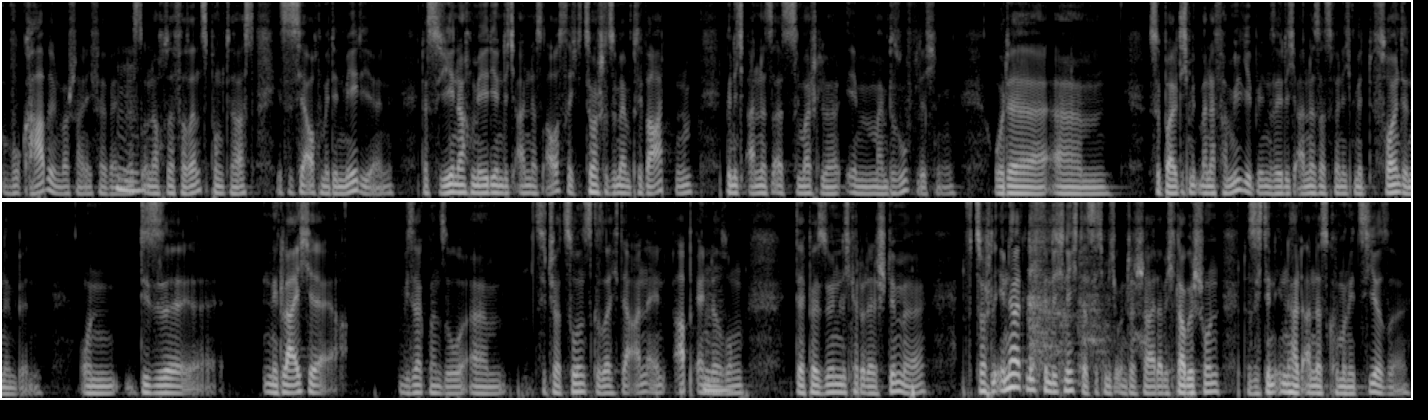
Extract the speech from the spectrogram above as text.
Vokabeln wahrscheinlich verwendest mhm. und auch Referenzpunkte hast, ist es ja auch mit den Medien, dass du je nach Medien dich anders ausrichtest. Zum Beispiel in meinem Privaten bin ich anders als zum Beispiel in meinem Beruflichen. Oder ähm, sobald ich mit meiner Familie bin, sehe ich anders, als wenn ich mit Freundinnen bin. Und diese eine gleiche, wie sagt man so, ähm, situationsgerechte An Abänderung mhm. der Persönlichkeit oder der Stimme zum Beispiel inhaltlich finde ich nicht, dass ich mich unterscheide, aber ich glaube schon, dass ich den Inhalt anders kommuniziere.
